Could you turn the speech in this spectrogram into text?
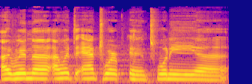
I went, uh, I went to Antwerp in 20, uh,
